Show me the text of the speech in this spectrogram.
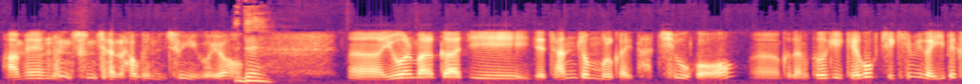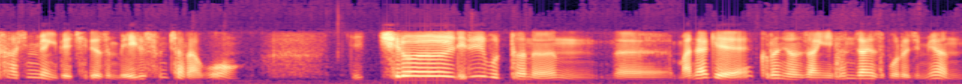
암행 순찰을 하고 있는 중이고요. 네. 어, 6월 말까지 이제 잔존물까지 다 치우고 어, 그 다음에 거기 계곡 지킴이가 240명이 배치돼서 매일 순찰하고 7월 1일부터는 에, 만약에 그런 현상이 현장에서 벌어지면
